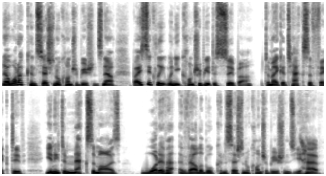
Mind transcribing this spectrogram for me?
Now, what are concessional contributions? Now, basically, when you contribute to super to make it tax effective, you need to maximize whatever available concessional contributions you have.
